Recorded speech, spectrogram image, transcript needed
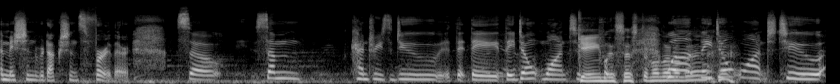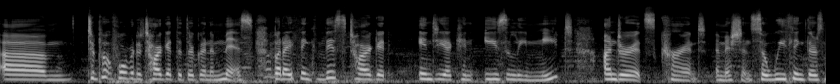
emission reductions further. So some countries do that they they don't want to Game put- the system a little well bit? Well, they don't want to um, to put forward a target that they're going to miss but i think this target india can easily meet under its current emissions so we think there's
